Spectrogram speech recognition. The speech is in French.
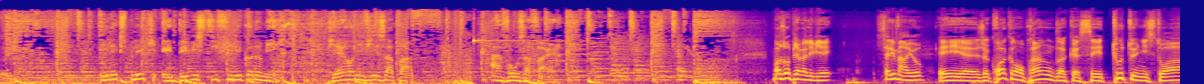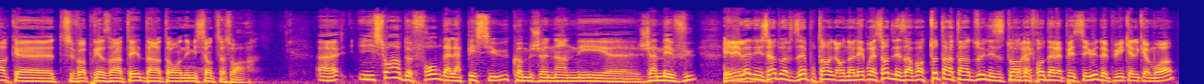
Il explique et démystifie l'économie. Pierre-Olivier Zappa, à vos affaires. Bonjour Pierre-Olivier. Salut Mario. Et euh, je crois comprendre là, que c'est toute une histoire que tu vas présenter dans ton émission de ce soir. Euh, une histoire de fraude à la PCU comme je n'en ai euh, jamais vu. Et là, les gens doivent dire, pourtant, on a l'impression de les avoir toutes entendues, les histoires de fraude à la PCU depuis quelques mois.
